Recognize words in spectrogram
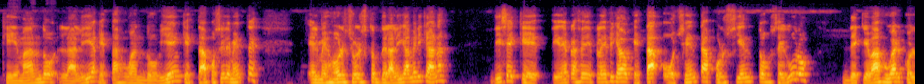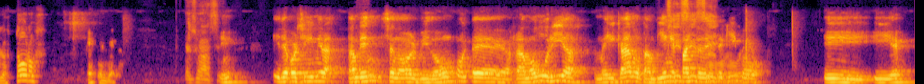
quemando la liga, que está jugando bien, que está posiblemente el mejor shortstop de la liga americana. Dice que tiene planificado que está 80% seguro de que va a jugar con los toros este invierno. Eso es así. Sí. Y de por sí, mira, también se nos olvidó un eh, Ramón Urias, mexicano, también sí, es parte sí, de este equipo y, y es,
